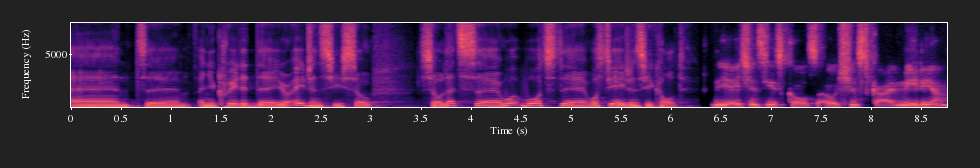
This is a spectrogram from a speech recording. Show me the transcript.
and um, and you created the, your agency so so let's what, what's the what's the agency called the agency is called Ocean Sky Media.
